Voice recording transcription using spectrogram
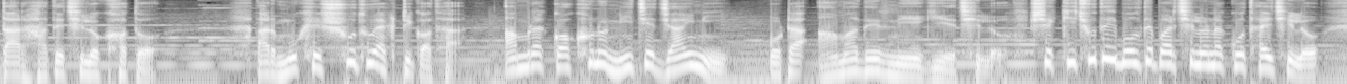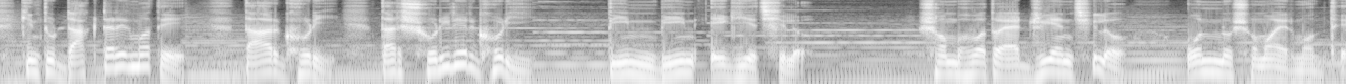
তার হাতে ছিল ক্ষত। আর মুখে শুধু একটি কথা, আমরা কখনো নিচে যাইনি ওটা আমাদের নিয়ে গিয়েছিল। সে কিছুতেই বলতে পারছিল না কোথায় ছিল, কিন্তু ডাক্তারের মতে তার ঘড়ি, তার শরীরের ঘড়ি তিন দিন এগিয়েছিল। সম্ভবত অ্যাড্রিয়ান ছিল অন্য সময়ের মধ্যে।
